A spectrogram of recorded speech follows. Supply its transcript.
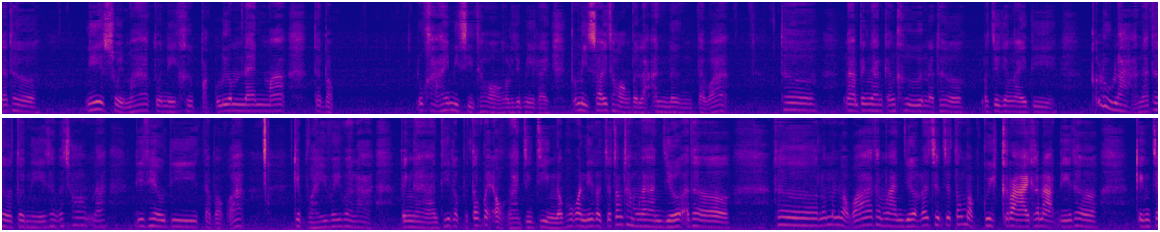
นะเธอ นี่สวยมากตัวนี้คือปักเลื่อมแน่นมาก แต่แบบลูกค้าให้มีสีทองเราจะมีอะไร ก็มีสร้อยทองไปละอันหนึ่งแต่ว่า เธองานเป็นงานกลางคืนนะเธอเราจะยังไงดี ก็หรูหรานะเธอตัวนี้ฉันก็ชอบนะ ดีเทลดีแต่บอกว่าเก็บไว้ไว้เวลาเป็นงานที่เราต้องไปออกงานจริงๆเนาะเพราะวันนี้เราจะต้องทำงานเยอะอะเธอ เธอแล้วมันแบบว่าทำงานเยอะแล้วฉันจะต้องแบบกุยกรายขนาดนี้ เธอเกรงใจ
